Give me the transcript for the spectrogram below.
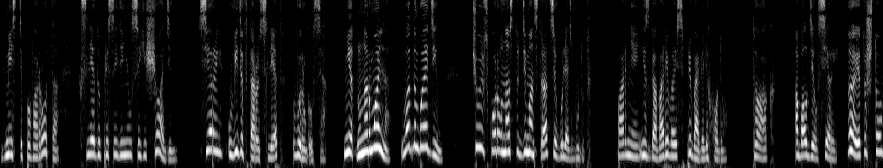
Вместе поворота к следу присоединился еще один. Серый, увидев второй след, выругался. «Нет, ну нормально. Ладно бы один. Чую, скоро у нас тут демонстрации гулять будут». Парни, не сговариваясь, прибавили ходу. «Так», — обалдел Серый. «А это что?»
